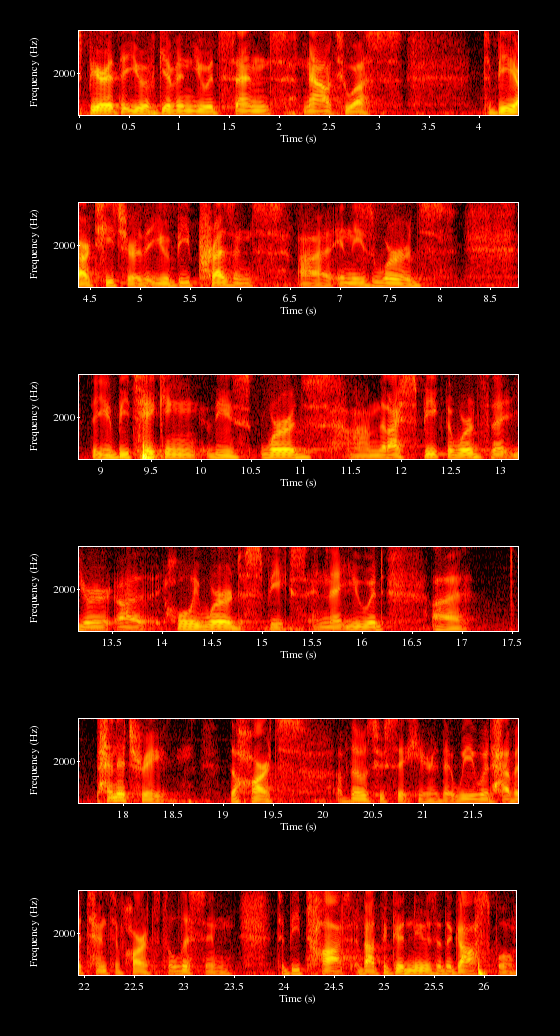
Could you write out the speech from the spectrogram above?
Spirit that you have given, you would send now to us to be our teacher, that you would be present uh, in these words, that you'd be taking these words um, that I speak, the words that your uh, holy word speaks, and that you would uh, penetrate the hearts of those who sit here, that we would have attentive hearts to listen, to be taught about the good news of the gospel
